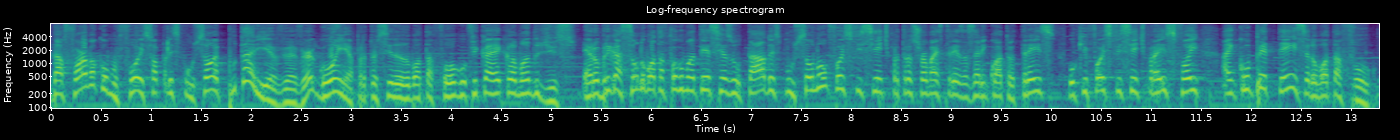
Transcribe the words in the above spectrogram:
da forma como foi, só pela expulsão, é putaria, viu? É vergonha pra torcida do Botafogo ficar reclamando disso. Era obrigação do Botafogo manter esse resultado, a expulsão não foi suficiente para transformar esse 3 a 0 em 4 a 3 o que foi suficiente para isso foi a incompetência do Botafogo.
